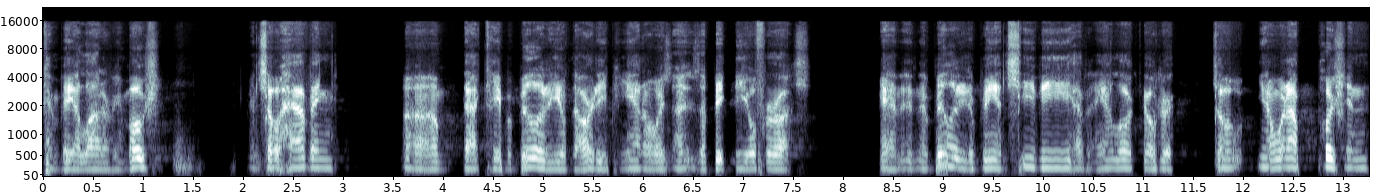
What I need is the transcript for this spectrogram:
convey a lot of emotion. And so having um, that capability of the RD piano is, is a big deal for us. And an ability to be in CV, have an analog filter. So, you know, we're not pushing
